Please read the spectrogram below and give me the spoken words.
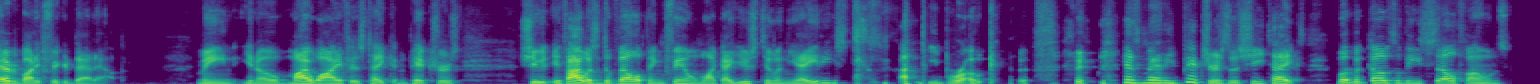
Everybody figured that out. I mean, you know, my wife is taking pictures shoot, if I was developing film like I used to in the 80s, I'd be broke. as many pictures as she takes. But mm-hmm. because of these cell phones,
